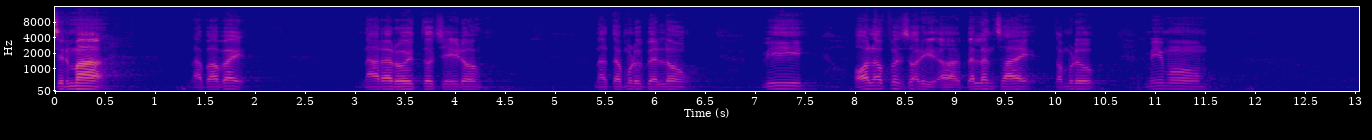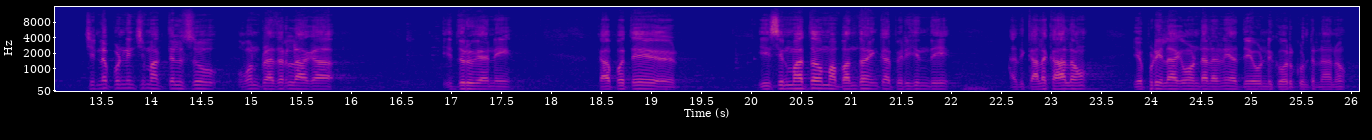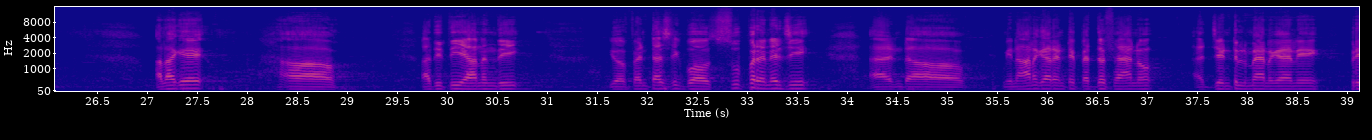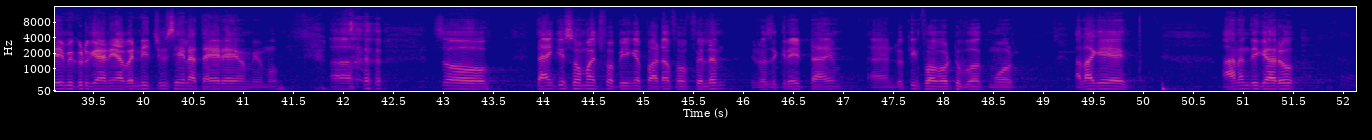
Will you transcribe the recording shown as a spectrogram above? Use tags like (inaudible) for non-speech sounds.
Cinema నా బాబాయ్ నారా రోహిత్తో చేయడం నా తమ్ముడు బెల్లం వి ఆల్ ఆఫ్ సారీ బెల్లం సాయ్ తమ్ముడు మేము చిన్నప్పటి నుంచి మాకు తెలుసు ఓన్ బ్రదర్ లాగా ఇద్దరు కానీ కాకపోతే ఈ సినిమాతో మా బంధం ఇంకా పెరిగింది. అది కలకాలం ఎప్పుడు ఇలాగే ఉండాలని ఆ దేవుణ్ణి కోరుకుంటున్నాను. అలాగే అదితి ఆనంది యువర్ ఫెంటాస్టిక్ బా సూపర్ ఎనర్జీ అండ్ మీ నాన్నగారు అంటే పెద్ద ఫ్యాను జెంటిల్ మ్యాన్ కానీ ప్రేమికుడు కానీ అవన్నీ చూసేలా తయారయ్యాం మేము. So thank you so much for being a part of our film it was a great time and looking forward to work more అలాగే ఆనంది గారు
